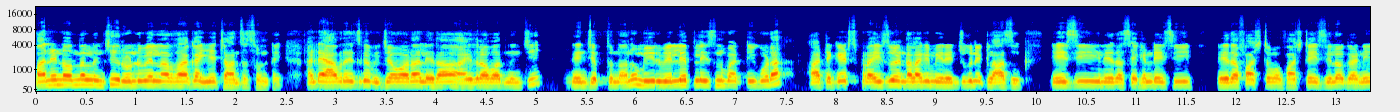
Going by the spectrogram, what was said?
పన్నెండు వందల నుంచి రెండు వేలన్నర దాకా అయ్యే ఛాన్సెస్ ఉంటాయి. అంటే యావరేజ్గా విజయవాడ లేదా హైదరాబాద్ నుంచి నేను చెప్తున్నాను. మీరు వెళ్ళే ప్లేస్ని బట్టి కూడా ఆ టికెట్స్ ప్రైస్ అండ్ అలాగే మీరు ఎంచుకునే క్లాసు. ఏసీ లేదా సెకండ్ ఏసీ లేదా ఫస్ట్ ఫస్ట్ ఏసీలో కానీ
